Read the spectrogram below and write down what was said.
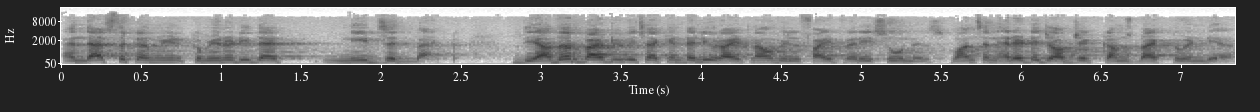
And that's the commu- community that needs it back. The other battle, which I can tell you right now, we'll fight very soon, is once an heritage object comes back to India,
